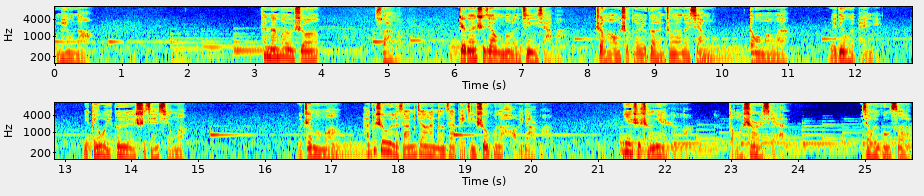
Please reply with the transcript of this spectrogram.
我没有闹。”她男朋友说：“算了，这段时间我们都冷静一下吧。正好我手头有一个很重要的项目，等我忙完，我一定会陪你。你给我一个月的时间行吗？我这么忙，还不是为了咱们将来能在北京生活的好一点吗？你也是成年人了，懂事儿些。我先回公司了。”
